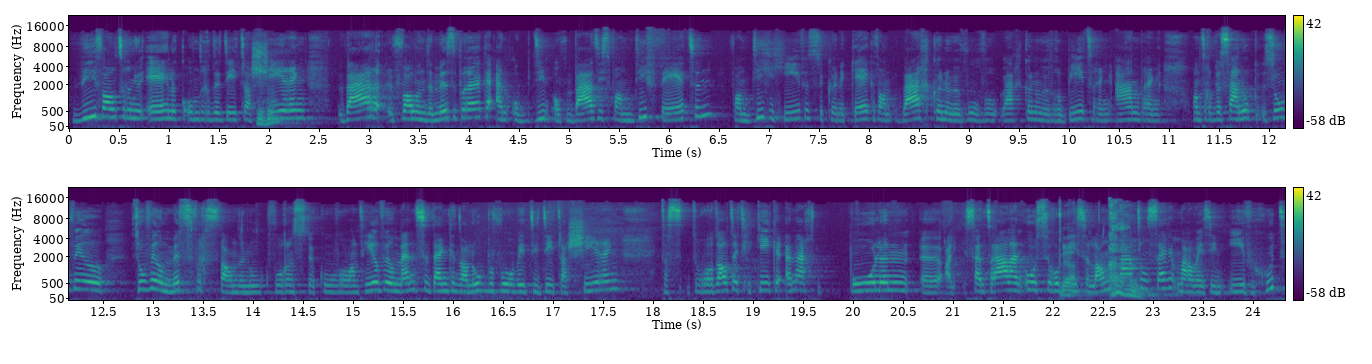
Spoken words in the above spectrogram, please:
wie valt er nu eigenlijk onder de detachering, mhm. waar vallen de misbruiken en op, die, op basis van die feiten van die gegevens te kunnen kijken van waar kunnen we, voor, waar kunnen we verbetering aanbrengen. Want er bestaan ook zoveel, zoveel misverstanden ook voor een stuk over. Want heel veel mensen denken dan ook bijvoorbeeld die detachering. Dat er wordt altijd gekeken naar Polen, uh, Centraal- en Oost-Europese landen, laten we zeggen. Maar wij zien even goed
